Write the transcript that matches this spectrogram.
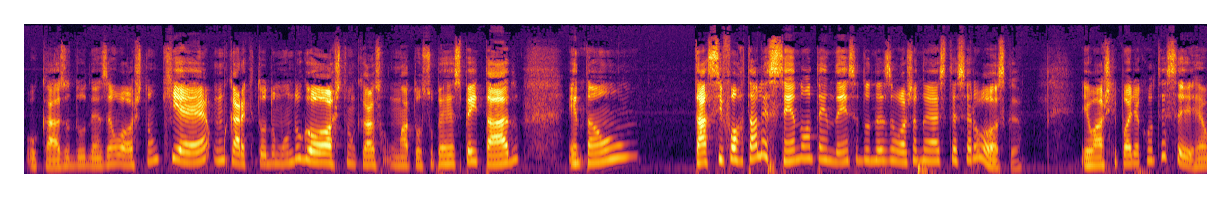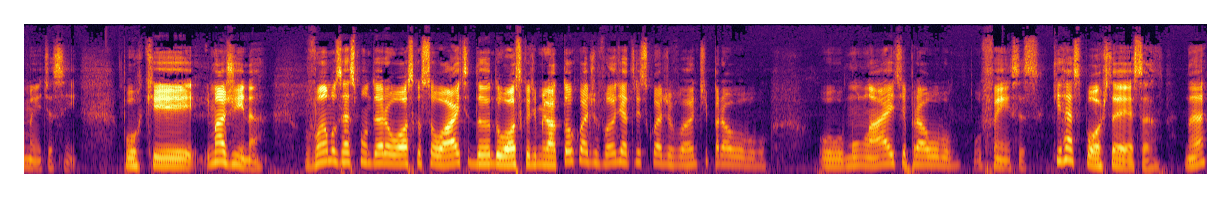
o caso do Denzel Washington, que é um cara que todo mundo gosta, um, cara, um ator super respeitado. Então, tá se fortalecendo uma tendência do Denzel Washington ganhar esse terceiro Oscar. Eu acho que pode acontecer, realmente, assim. Porque, imagina, vamos responder ao Oscar So White dando o Oscar de melhor ator coadjuvante e atriz coadjuvante para o, o Moonlight e para o, o Fences. Que resposta é essa, né?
